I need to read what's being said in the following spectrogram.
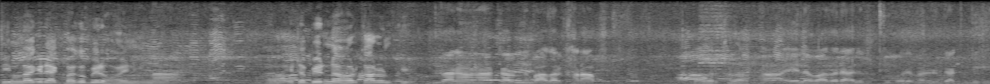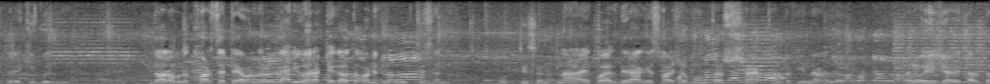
তিন ভাগের এক ভাগও বের হয়নি? না। এটা বের না হওয়ার কারণ কি? বের হওয়ার কারণে বাজার খারাপ। বাজার খারাপ। হ্যাঁ এলা বাজারে আলু বিক্রি করে মানে বিক্রি করে কি করবি? ধরো মানে খরচাটা মনে করো গাড়ি ভাড়া টেকাও তো অনেক লোকের উঠতেছে না। উঠতেছে না। না এই কয়েকদিন আগে ছয়শো পঞ্চাশ ষাট ঘণ্টা কিনা হলো। তাহলে ওই হিসাবে তাহলে তো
